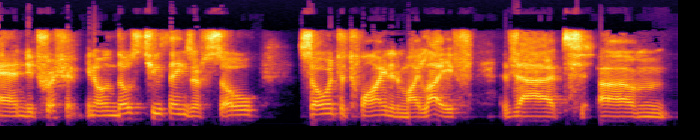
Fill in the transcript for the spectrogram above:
and nutrition, you know, and those two things are so, so intertwined in my life that, um,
